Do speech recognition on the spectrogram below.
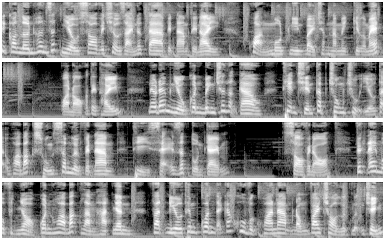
thì còn lớn hơn rất nhiều so với chiều dài nước ta Việt Nam tới nay, khoảng 1.750 km. Qua đó có thể thấy, nếu đem nhiều quân binh chất lượng cao, thiện chiến tập trung chủ yếu tại Hoa Bắc xuống xâm lược Việt Nam thì sẽ rất tốn kém. So với đó, việc đem một phần nhỏ quân Hoa Bắc làm hạt nhân và điều thêm quân tại các khu vực Hoa Nam đóng vai trò lực lượng chính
